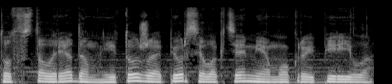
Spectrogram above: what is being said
Тот встал рядом и тоже оперся локтями о мокрые перила.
